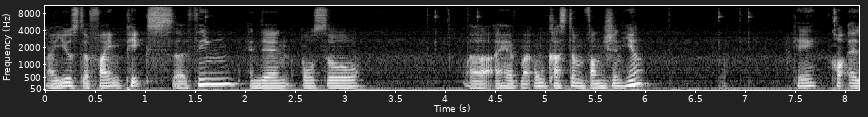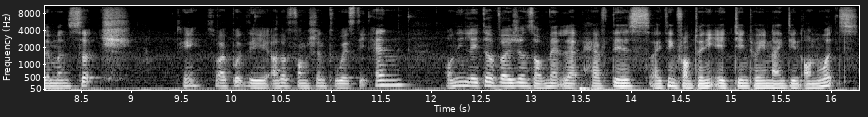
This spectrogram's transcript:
I use the find peaks uh, thing, and then also uh, I have my own custom function here, okay, called element search. Okay, so I put the other function towards the end only later versions of MATLAB have this, I think from 2018, 2019 onwards.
